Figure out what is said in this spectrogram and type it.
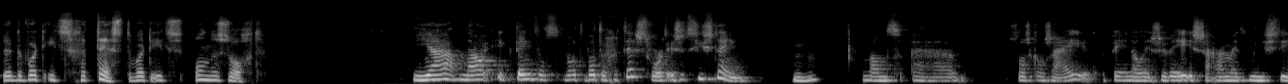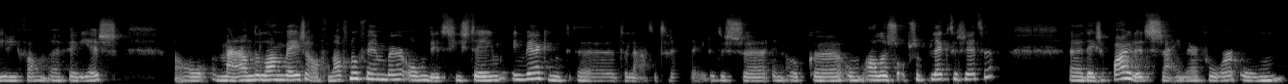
er wordt iets getest, er wordt iets onderzocht. Ja, nou, ik denk dat wat, wat er getest wordt, is het systeem. Mhm. Want eh, zoals ik al zei, VNO-NCW is samen met het ministerie van eh, VWS al maandenlang bezig, al vanaf november, om dit systeem in werking eh, te laten treden. Dus, eh, en ook eh, om alles op zijn plek te zetten. Deze pilots zijn ervoor om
